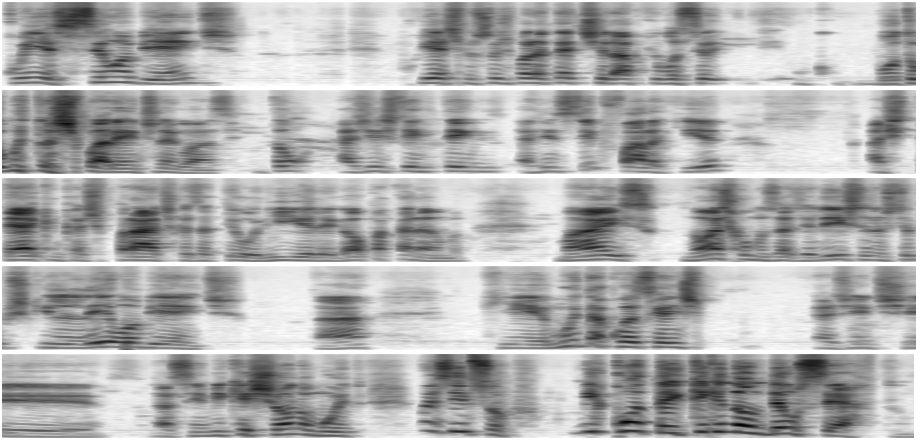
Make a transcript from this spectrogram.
conhecer o ambiente, porque as pessoas podem até tirar, porque você botou muito transparente o negócio. Então, a gente tem, tem a gente sempre fala aqui as técnicas, práticas, a teoria é legal para caramba. Mas nós, como agilistas, nós temos que ler o ambiente, tá? Que muita coisa que a gente, a gente assim, me questiona muito. Mas, Y, me conta aí, o que, que não deu certo?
